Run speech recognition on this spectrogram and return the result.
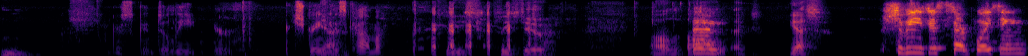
Hmm, I'm just gonna delete your extraneous comma. Please, please do. All, all, Um, yes, Should we just start voicing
